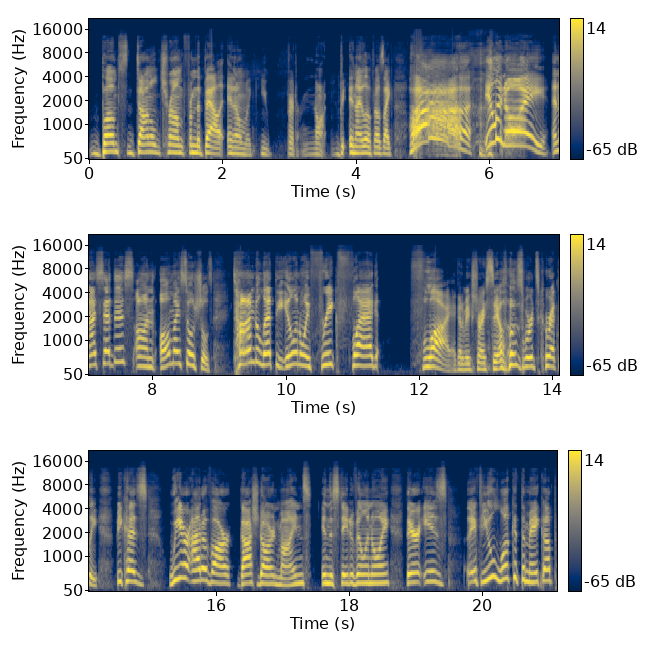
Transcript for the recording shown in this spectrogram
bumps Donald Trump from the ballot. And I'm like, you better not. Be. And I looked, I was like, ah, Illinois. And I said this on all my socials. Time to let the Illinois freak flag fly. I got to make sure I say all those words correctly because we are out of our gosh darn minds in the state of Illinois. There is if you look at the makeup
